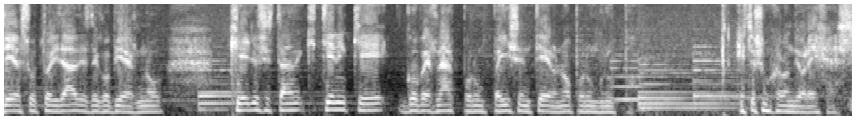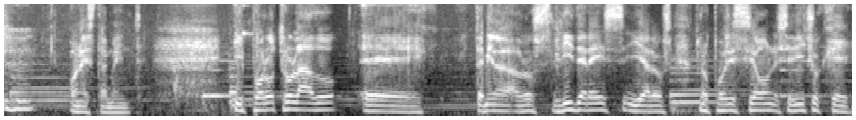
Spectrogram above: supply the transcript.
de las autoridades de gobierno que ellos están, que tienen que gobernar por un país entero, no por un grupo. Esto es un jalón de orejas, honestamente. Y por otro lado, eh, también a los líderes y a los la oposición les he dicho que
